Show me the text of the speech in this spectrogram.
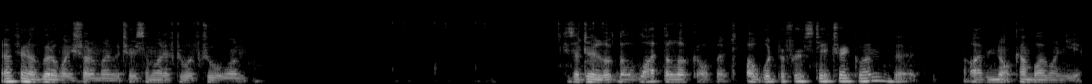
I don't think I've got a wing shot in my inventory, so I might have to withdraw one. Because I do look the, like the look of it. I would prefer a StatTrak one, but I've not come by one yet.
